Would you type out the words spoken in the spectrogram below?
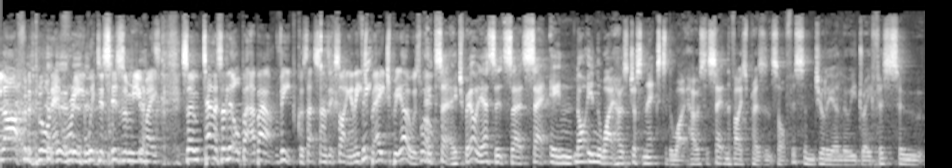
laugh and applaud every witticism you make. So tell us a little bit about Veep because that sounds exciting and H- Veep- HBO as well. It's uh, HBO, yes. It's uh, set in, not in the White House, just next to the White House. It's set in the Vice President's office, and Julia Louis Dreyfus, who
